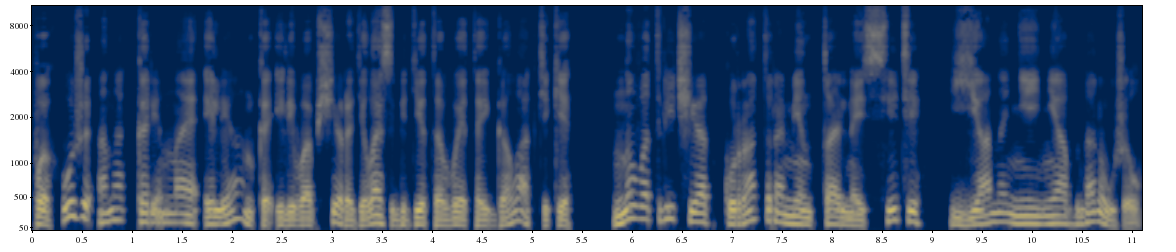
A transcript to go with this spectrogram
Похоже, она коренная элианка или вообще родилась где-то в этой галактике, но в отличие от куратора ментальной сети, я на ней не обнаружил.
